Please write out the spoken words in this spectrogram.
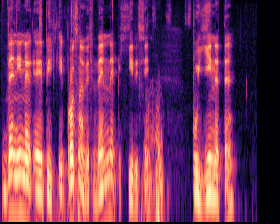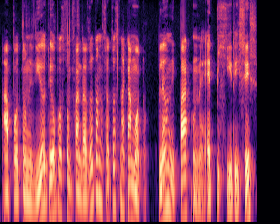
Δεν είναι, να δεις, δεν είναι επιχείρηση που γίνεται από τον ιδιώτη όπως τον φανταζόταν ο Σατός Νακαμότο. Πλέον υπάρχουν επιχειρήσεις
